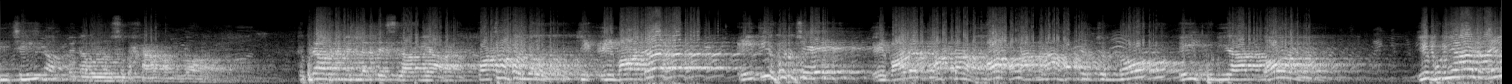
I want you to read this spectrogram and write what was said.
নিচেই নামবে না বলুন সুবহানাল্লাহ। ইসলামিয়া, কথা হলো কি ইবাদত এটি হচ্ছে এবাদত আপনার হক আর না হকের জন্য এই বুনিয়াদ নয়। এই বুনিয়াদ নেই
